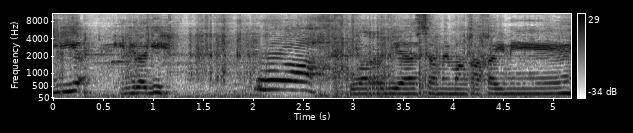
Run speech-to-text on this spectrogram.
Iya, ini lagi. Wah, luar biasa memang kakak ini.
